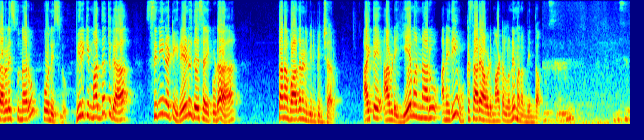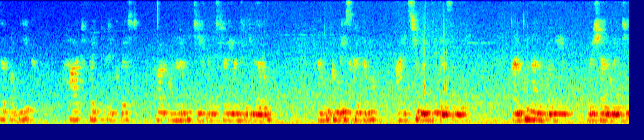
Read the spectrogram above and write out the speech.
తరలిస్తున్నారు పోలీసులు. వీరికి మద్దతుగా సినీ నటి రేణుదేశాయి కూడా తన బాధలను వినిపించారు. అయితే ఆవిడ ఏమన్నారు అనేది ఒక్కసారి ఆవిడ మాటల్లోనే మనం విందాం. heartfelt request for Honorable Chief Minister గారు. నాకు టూ డేస్ ఆ గురించి తెలిసింది. కనుక్కున్నాను కొన్ని విషయాల గురించి.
